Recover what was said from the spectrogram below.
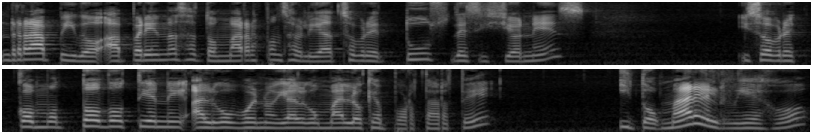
rápido aprendas a tomar responsabilidad sobre tus decisiones y sobre cómo todo tiene algo bueno y algo malo que aportarte, y tomar el riesgo,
